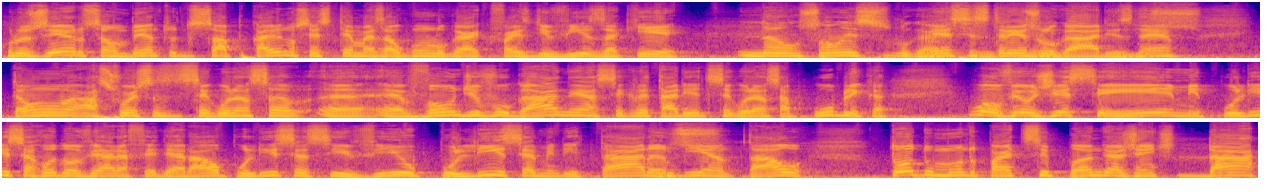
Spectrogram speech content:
Cruzeiro, São Bento do Sapucaí. Não sei se tem mais algum lugar que faz divisa aqui. Não, são esses lugares. Nesses três lugares, né? isso. Então, as forças de segurança eh, eh, vão divulgar, né? A Secretaria de Segurança Pública envolveu GCM, Polícia Rodoviária Federal, Polícia Civil, Polícia Militar, Ambiental, todo mundo participando e a gente dá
